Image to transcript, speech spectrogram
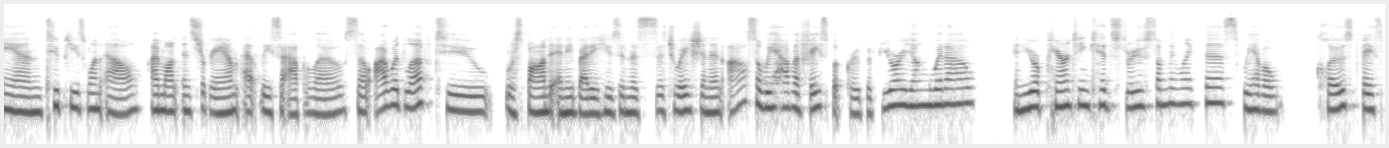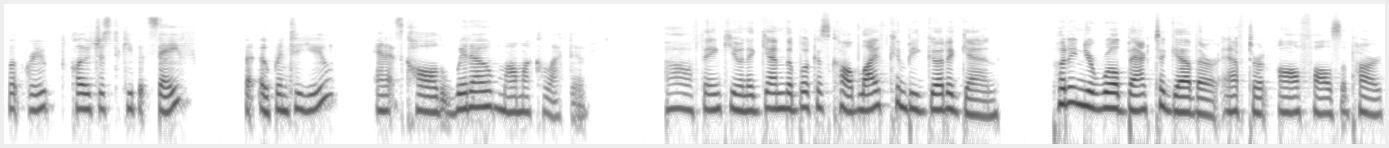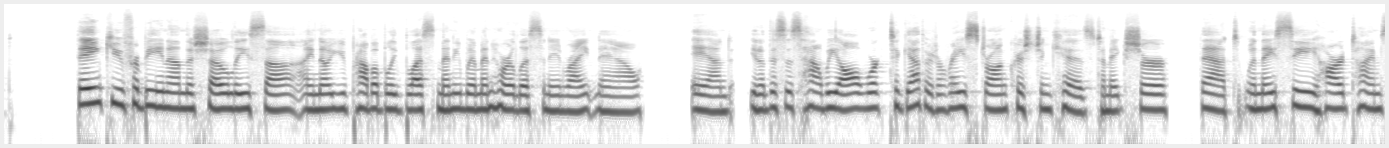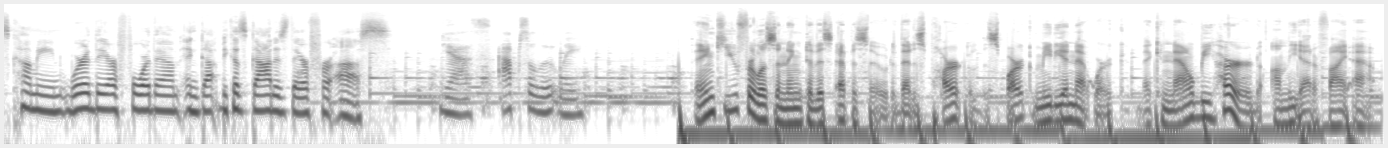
and two P's, one L. I'm on Instagram at Lisa Appelo. So I would love to respond to anybody who's in this situation. And also, we have a Facebook group. If you're a young widow and you're parenting kids through something like this, we have a closed Facebook group, closed just to keep it safe, but open to you. And it's called Widow Mama Collective. Oh, thank you. And again, the book is called Life Can Be Good Again Putting Your World Back Together After It All Falls Apart. Thank you for being on the show, Lisa. I know you've probably blessed many women who are listening right now. And, you know, this is how we all work together to raise strong Christian kids to make sure that when they see hard times coming, we're there for them and God, because God is there for us. Yes, absolutely. Thank you for listening to this episode that is part of the Spark Media Network that can now be heard on the Edify app.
